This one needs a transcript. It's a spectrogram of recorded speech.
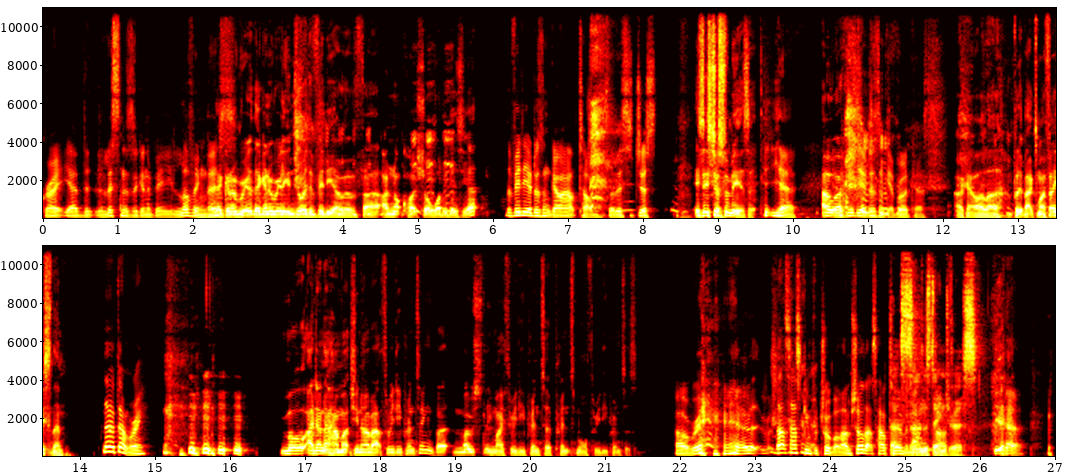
Great, yeah. The, the listeners are going to be loving this. They're going to re- they're going to really enjoy the video of. Uh, I'm not quite sure what it is yet. The video doesn't go out, Tom. So this is just. is this just for me? Is it? yeah. Oh, yeah, the video doesn't get broadcast. Okay, I'll uh, put it back to my face then. No, don't worry. Well, I don't know how much you know about 3D printing, but mostly my 3D printer prints more 3D printers. Oh, really? that's asking for trouble. I'm sure that's how Terminator That sounds started. dangerous. Yeah.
